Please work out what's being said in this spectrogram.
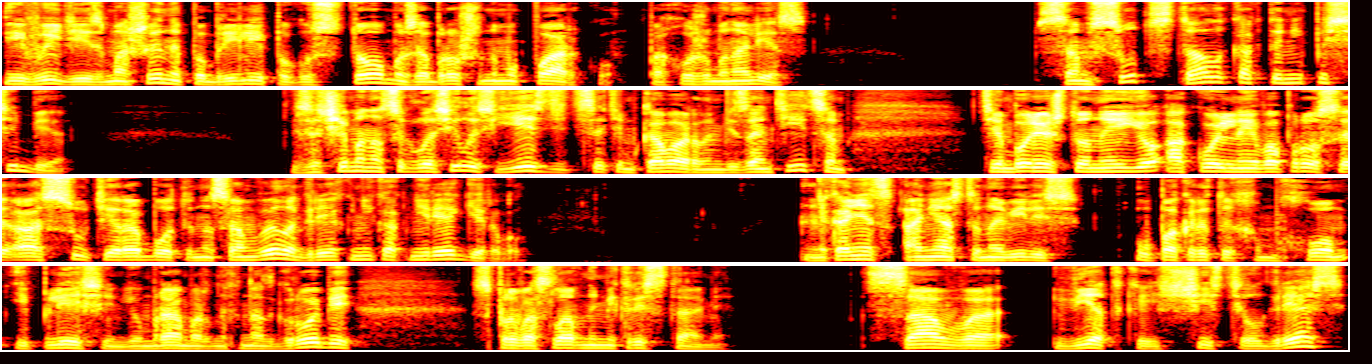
и, выйдя из машины, побрели по густому заброшенному парку, похожему на лес. Самсуд стало как-то не по себе. зачем она согласилась ездить с этим коварным византийцем, тем более что на ее окольные вопросы о сути работы на Самвела грек никак не реагировал. Наконец они остановились у покрытых мхом и плесенью мраморных надгробий с православными крестами. Савва веткой счистил грязь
